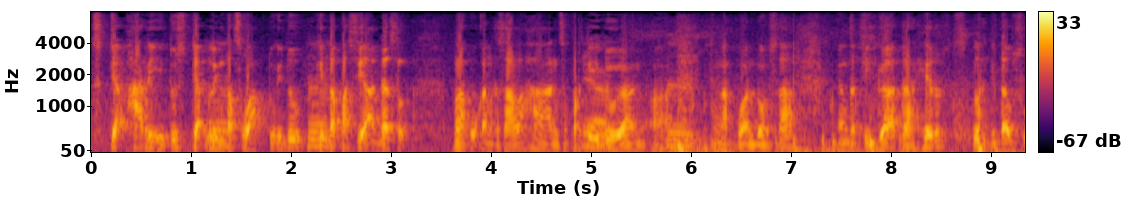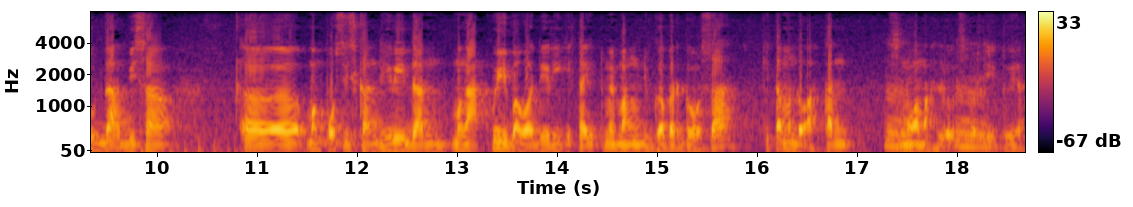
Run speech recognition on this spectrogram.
setiap hari itu, setiap Hmm. lintas waktu itu kita pasti ada melakukan kesalahan seperti Ya. itu kan. Ah, Pengakuan dosa. Yang ketiga terakhir setelah kita sudah bisa eh, memposisikan diri dan mengakui bahwa diri kita itu memang juga berdosa, kita mendoakan Hmm. semua makhluk seperti itu ya.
